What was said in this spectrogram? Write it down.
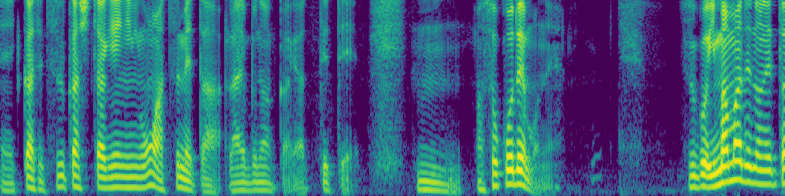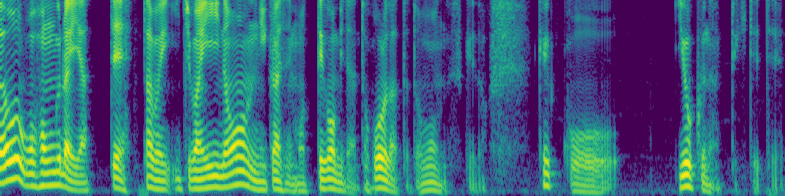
えー、1回戦通過した芸人を集めたライブなんかやってて、うん。まあ、そこでもね、すごい今までのネタを5本ぐらいやって、多分一番いいのを2回戦持ってこうみたいなところだったと思うんですけど、結構良くなってきてて。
